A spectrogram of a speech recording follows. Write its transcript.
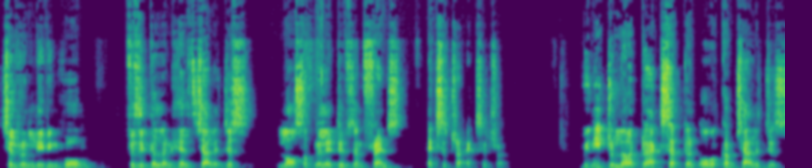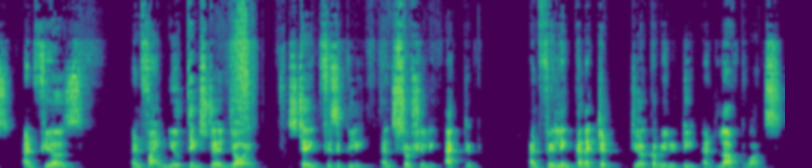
children leaving home, physical and health challenges, loss of relatives and friends, etc. etc. We need to learn to accept and overcome challenges and fears and find new things to enjoy, staying physically and socially active and feeling connected to your community and loved ones.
